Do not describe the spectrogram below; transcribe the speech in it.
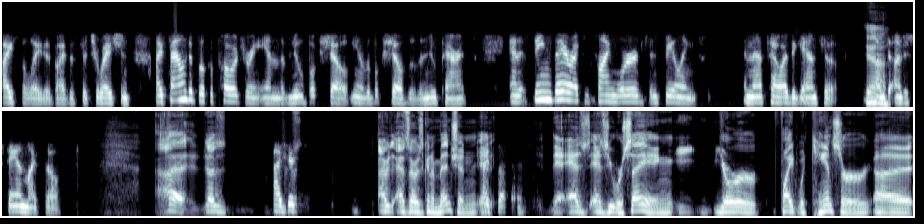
isolated by the situation. I found a book of poetry in the new bookshelf, you know, the bookshelves of the new parents, and it seemed there I could find words and feelings, and that's how I began to yeah. come to understand myself. Uh, I did. I, as I was going to mention, as as you were saying, your fight with cancer uh,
